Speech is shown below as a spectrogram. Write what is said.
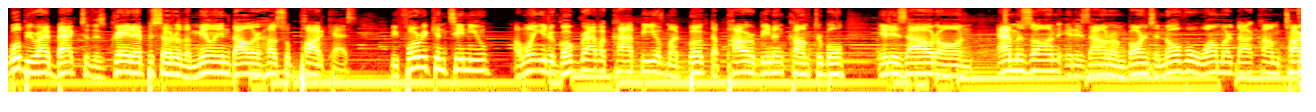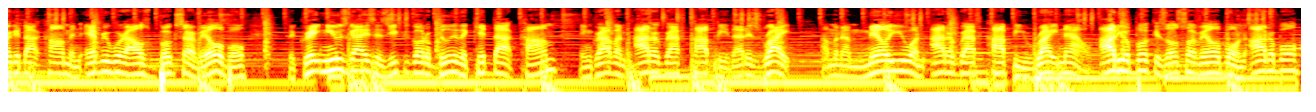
we'll be right back to this great episode of the Million Dollar Hustle podcast. Before we continue, I want you to go grab a copy of my book, The Power of Being Uncomfortable. It is out on Amazon, it is out on Barnes & Noble, Walmart.com, Target.com, and everywhere else books are available. The great news, guys, is you could go to BillyDhaKidd.com and grab an autographed copy. That is right. I'm going to mail you an autographed copy right now. Audiobook is also available on Audible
